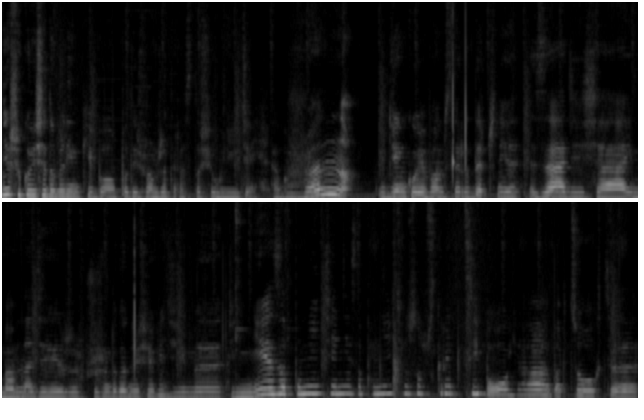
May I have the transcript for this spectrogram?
nie szykuję się do wylinki, bo podejrzewam, że teraz to się u niej dzieje. Także no, dziękuję Wam serdecznie za dzisiaj. Mam nadzieję, że w przyszłym tygodniu się widzimy. I nie zapomnijcie, nie zapomnijcie o subskrypcji, bo ja bardzo chcę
